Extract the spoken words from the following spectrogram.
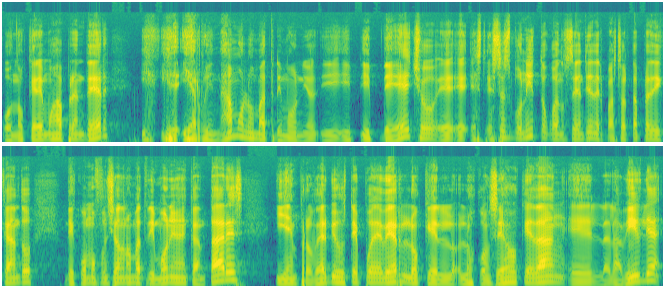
o no queremos aprender y, arruinamos los matrimonios. Y, de hecho, eh, eh, esto es bonito cuando usted entiende, el pastor está predicando de cómo funcionan los matrimonios en Cantares y en Proverbios usted puede ver lo que, los consejos que dan eh, la, Biblia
